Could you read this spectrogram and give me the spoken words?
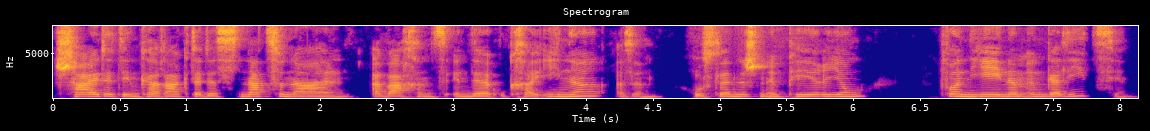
scheidet den Charakter des nationalen Erwachens in der Ukraine, also im russländischen Imperium, von jenem in Galizien?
